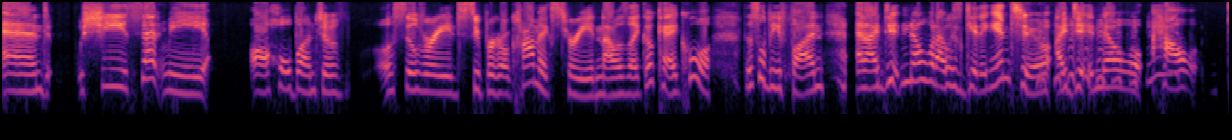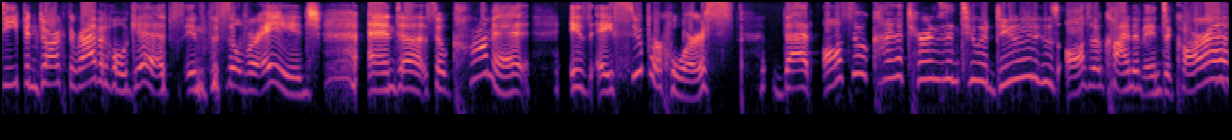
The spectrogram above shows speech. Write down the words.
And she sent me a whole bunch of uh, Silver Age Supergirl comics to read, and I was like, okay, cool, this will be fun. And I didn't know what I was getting into. I didn't know how deep and dark the rabbit hole gets in the Silver Age. And uh, so Comet is a super horse that also kind of turns into a dude who's also kind of into Kara.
